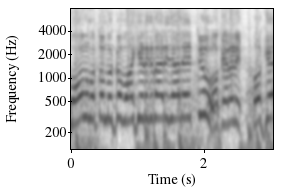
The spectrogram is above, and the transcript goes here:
സോങ് മൊത്തം വെക്കും. ബാക്കി എടുക്കുന്ന ആരും ഞാൻ ഏറ്റു. Okay ready. ഓക്കെ.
